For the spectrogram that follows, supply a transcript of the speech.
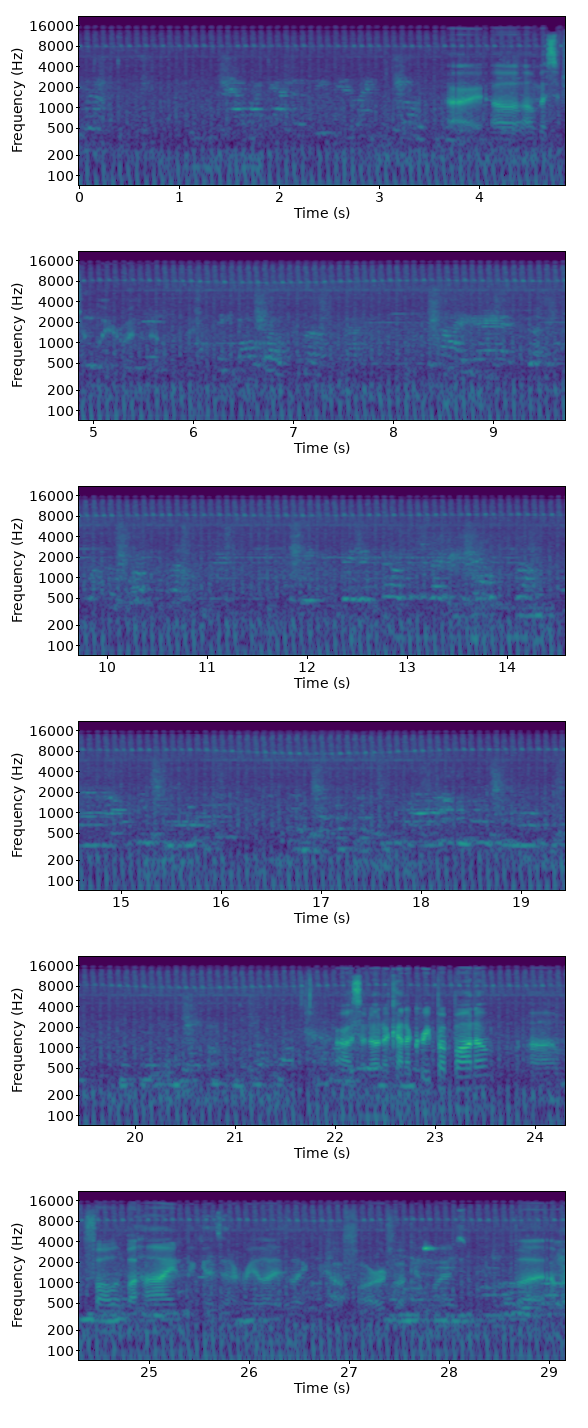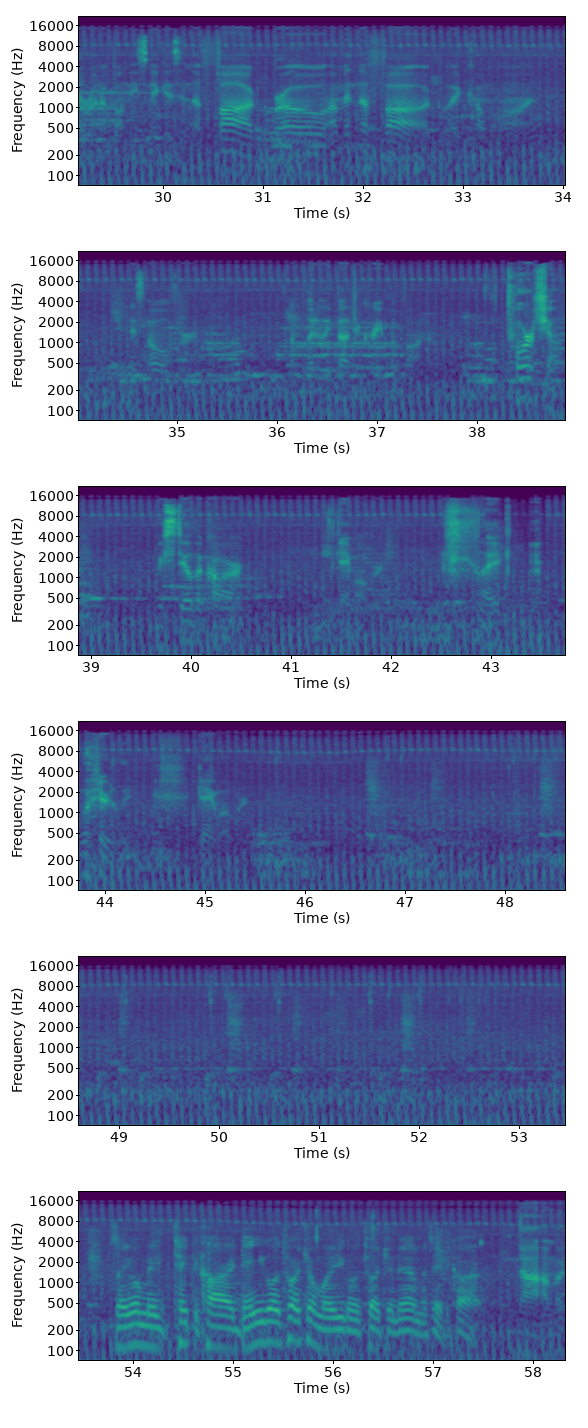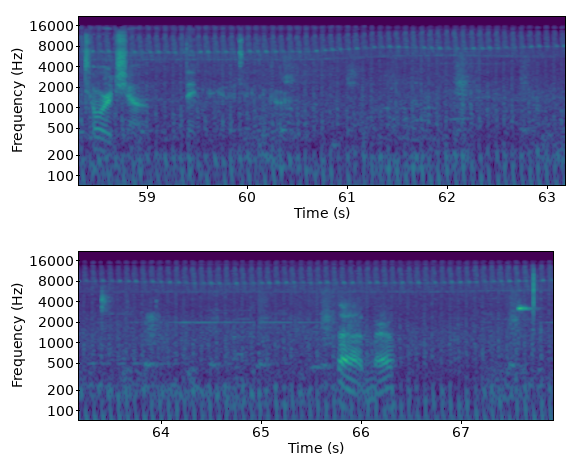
So you want me to take the car, then you go torture him, or you gonna torture them and take the car? Nah, I'm gonna torch them. Then you're gonna take the car. What's up, bro?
